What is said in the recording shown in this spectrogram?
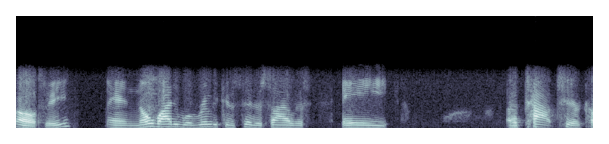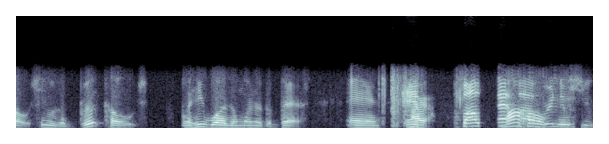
Oh, see, and nobody would really consider Silas a a top tier coach. He was a good coach, but he wasn't one of the best. And, and I, my whole Brendan, issue.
